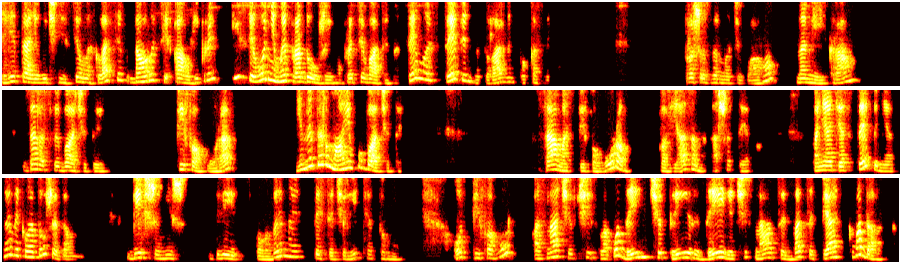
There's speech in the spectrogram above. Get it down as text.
Вітаю учнів 7 класів на уроці алгебри, і сьогодні ми продовжуємо працювати над темою степінь натуральним показником. Прошу звернути увагу на мій екран. Зараз ви бачите Піфагора, і не дарма його бачите. Саме з Піфагором пов'язана наша тема. Поняття степеня виникло дуже давно, більше ніж 2,5 тисячоліття тому. От Піфагор означив числа 1, 4, 9, 16, 25 квадратних.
